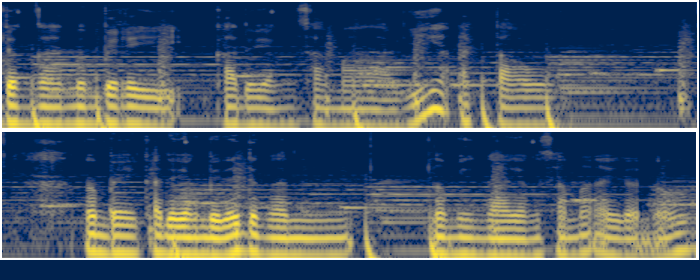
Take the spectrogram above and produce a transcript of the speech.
dengan memberi kado yang sama lagi atau memberi kado yang beda dengan nominal yang sama I don't know.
